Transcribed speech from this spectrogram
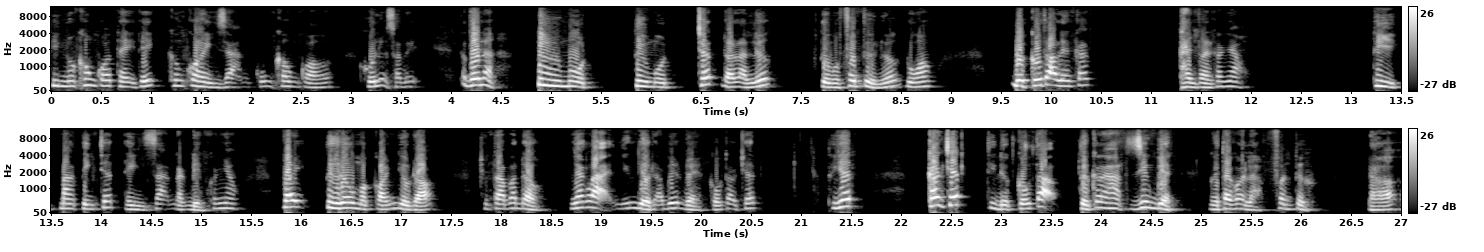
thì nó không có thể tích không có hình dạng cũng không có khối lượng xác định ta thấy là từ một từ một chất đó là nước từ một phân tử nước đúng không? Được cấu tạo lên các thành phần khác nhau thì mang tính chất hình dạng đặc điểm khác nhau. Vậy từ đâu mà có những điều đó? Chúng ta bắt đầu nhắc lại những điều đã biết về cấu tạo chất. Thứ nhất các chất thì được cấu tạo từ các hạt riêng biệt người ta gọi là phân tử. Đó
